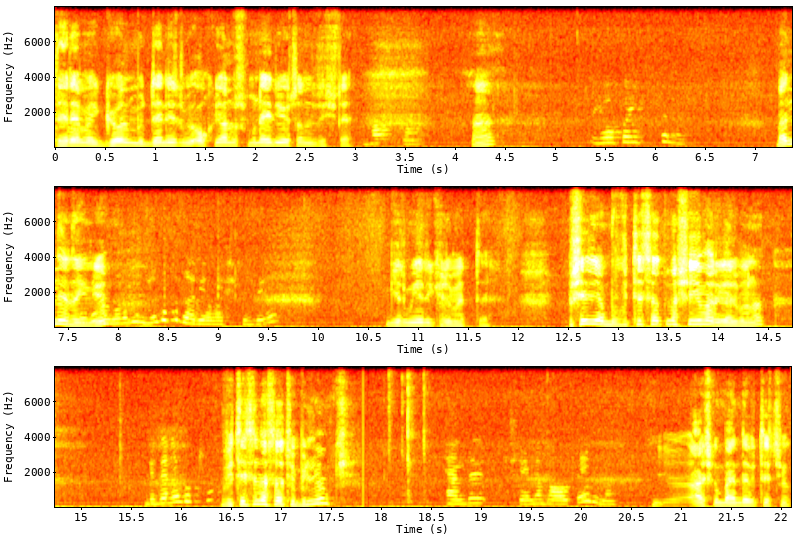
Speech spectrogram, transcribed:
dere mi, göl mü, deniz mi, okyanus mu ne diyorsanız işte. Bak Ha? Yoldan gitsene. Ben nereden gidiyorum? araba niye bu kadar yavaş gidiyor? 27 kilometre. Bir şey diyeceğim bu vites atma şeyi var galiba lan. Bir dene bakayım. Vitesi nasıl atıyor bilmiyorum ki. Kendi şeyine bağlı değil mi? Ya, Aşkım bende vites yok.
